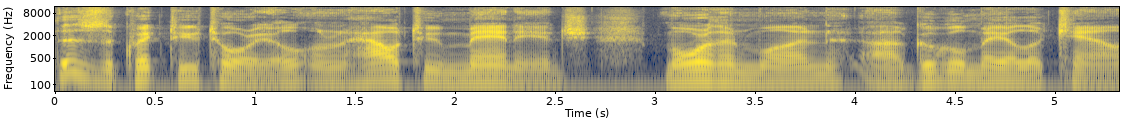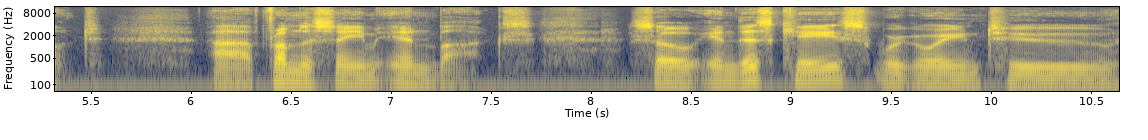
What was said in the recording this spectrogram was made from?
This is a quick tutorial on how to manage more than one uh, Google Mail account uh, from the same inbox. So in this case, we're going to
